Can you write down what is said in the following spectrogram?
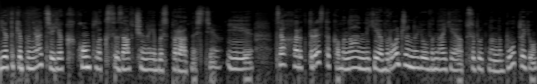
є таке поняття як комплекс завченої безпорадності, і ця характеристика вона не є вродженою, вона є абсолютно набутою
